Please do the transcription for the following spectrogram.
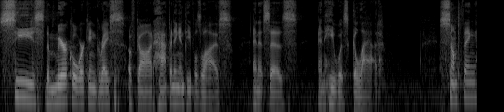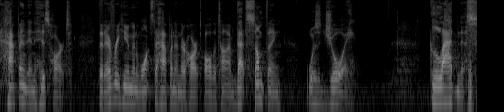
sees the miracle working grace of God happening in people's lives, and it says, and he was glad. Something happened in his heart that every human wants to happen in their heart all the time. That something was joy, gladness,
